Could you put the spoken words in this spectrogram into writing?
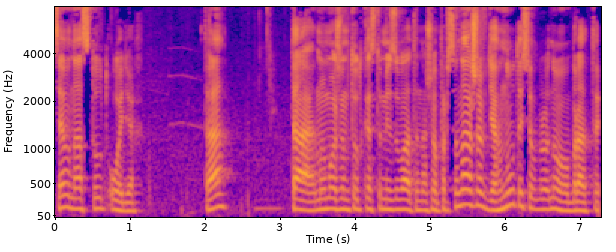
Це у нас тут одяг. Та? Так, ми можемо тут кастомізувати нашого персонажа, вдягнутися, ну, обрати,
